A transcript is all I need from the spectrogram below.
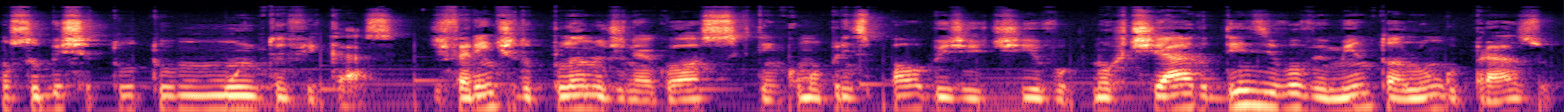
um substituto muito eficaz. Diferente do plano de negócios que tem como principal objetivo nortear o desenvolvimento a longo prazo,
